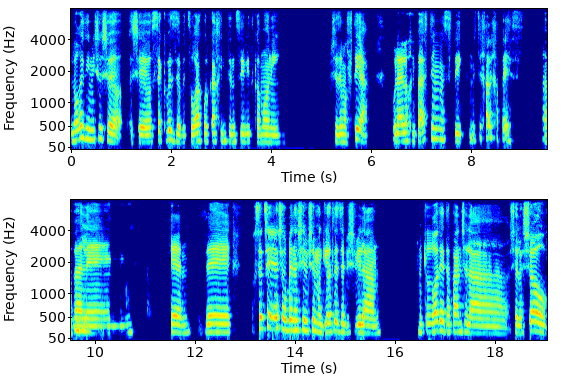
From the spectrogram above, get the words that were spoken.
לא ראיתי מישהו ש, שעוסק בזה בצורה כל כך אינטנסיבית כמוני, שזה מפתיע. אולי לא חיפשתי מספיק, אני צריכה לחפש. אבל mm-hmm. כן, זה... אני חושבת שיש הרבה נשים שמגיעות לזה בשביל ה... מכירות את הפן של, ה... של השואו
